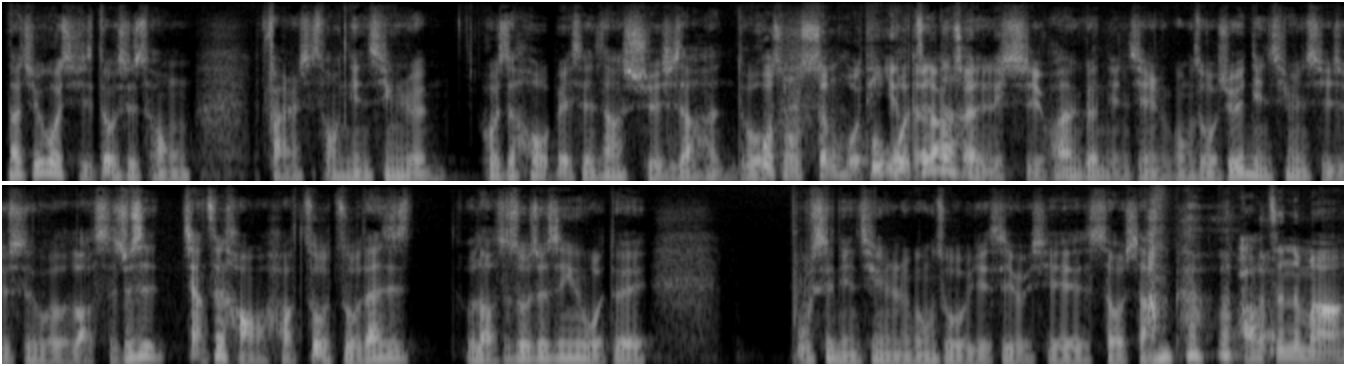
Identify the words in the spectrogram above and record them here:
那结果其实都是从反而是从年轻人。或是后辈身上学习到很多，或从生活体验我真的很喜欢跟年轻人工作。我觉得年轻人其实就是我的老师。就是讲这个好好做作，但是我老实说，就是因为我对不是年轻人的工作也是有一些受伤。哦，真的吗？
